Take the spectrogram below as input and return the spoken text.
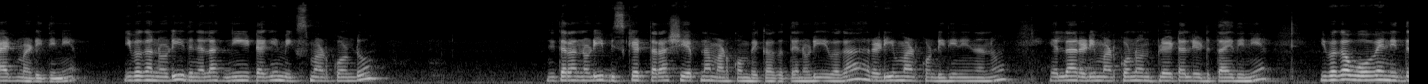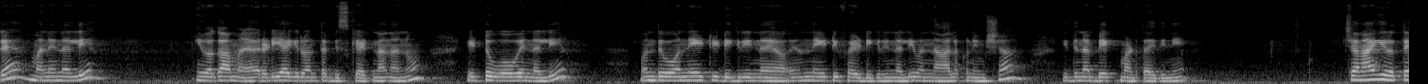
ಆ್ಯಡ್ ಮಾಡಿದ್ದೀನಿ. ಇವಾಗ ನೋಡಿ ಇದನ್ನೆಲ್ಲ ನೀಟಾಗಿ ಮಿಕ್ಸ್ ಮಾಡಿಕೊಂಡು ಈ ಥರ ನೋಡಿ ಬಿಸ್ಕೆಟ್ ಥರ ಶೇಪ್ನ ಮಾಡ್ಕೊಬೇಕಾಗುತ್ತೆ. ನೋಡಿ ಇವಾಗ ರೆಡಿ ಮಾಡ್ಕೊಂಡಿದ್ದೀನಿ ನಾನು. ಎಲ್ಲ ರೆಡಿ ಮಾಡಿಕೊಂಡು ಒಂದು ಪ್ಲೇಟಲ್ಲಿ ಇಡ್ತಾ ಇದ್ದೀನಿ. ಇವಾಗ ಓವೆನ್ ಇದ್ದರೆ ಮನೆಯಲ್ಲಿ ಇವಾಗ ಮ ರೆಡಿಯಾಗಿರುವಂಥ ಬಿಸ್ಕೆಟ್ನ ನಾನು ಇಟ್ಟು ಓವೆನಲ್ಲಿ ಒಂದು ಒನ್ ಏಯ್ಟಿ ಡಿಗ್ರಿನ ಒನ್ ಏಯ್ಟಿ ಫೈವ್ ಡಿಗ್ರಿನಲ್ಲಿ ಒಂದು ನಾಲ್ಕು ನಿಮಿಷ ಇದನ್ನು ಬೇಕ್ ಮಾಡ್ತಾಯಿದ್ದೀನಿ ಚೆನ್ನಾಗಿರುತ್ತೆ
